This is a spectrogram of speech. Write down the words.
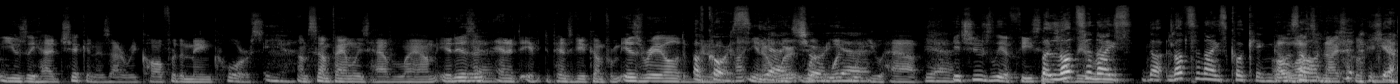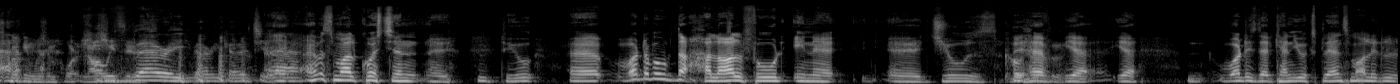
usually had chicken, as I recall, for the main course. Yeah. Um, some families have lamb. It isn't, Yeah. and it, it depends if you come from Israel. Of course, the, you know, yeah, where, sure, what, what, yeah. what you have. Yeah. It's usually a feast. But lots of nice, no, lots of nice cooking Oh, goes lots on. of nice cooking. Yeah. Yes, cooking was important. Always is. Very, very good. Yeah. I have a small question uh, to you. Uh, what about the halal food in uh, uh, Jews? Kosher they have, food. yeah, yeah. What is that? Can you explain small little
